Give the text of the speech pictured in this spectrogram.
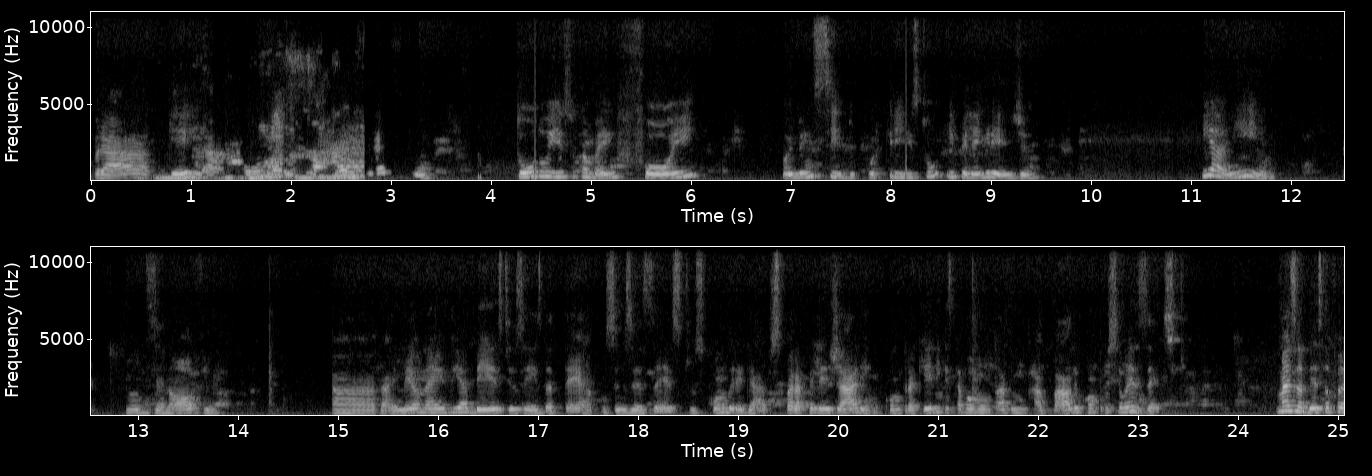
para guerrear contra o exército, tudo isso também foi foi vencido por Cristo e pela igreja. E aí, no 19, a Galileu né, envia besta e os reis da terra com seus exércitos congregados para pelejarem contra aquele que estava montado no cavalo e contra o seu exército. Mas a besta foi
